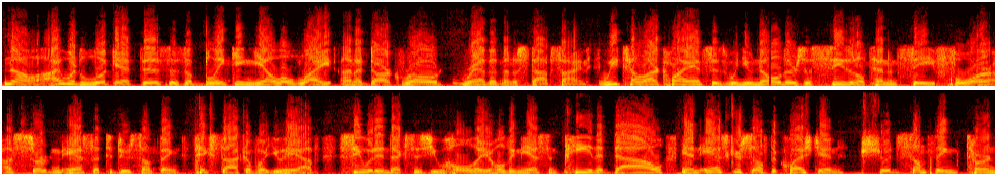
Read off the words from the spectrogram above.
No, I would look at this as a blinking yellow light on a dark road rather than a stop sign. We tell our clients is when you know there's a seasonal tendency for a certain asset to do something, take stock of what you have. See what indexes you hold. Are you holding the S&P, the Dow, and ask yourself the question, should something turn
